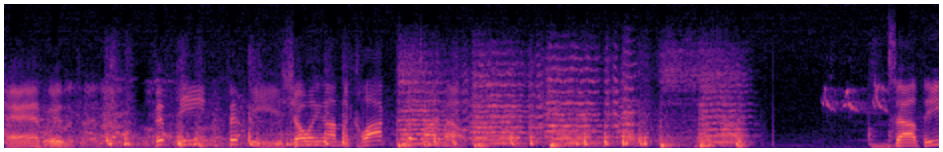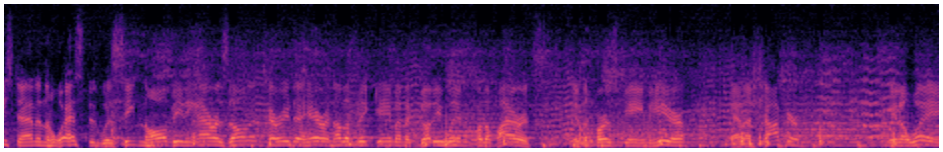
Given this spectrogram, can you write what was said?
And with 15.50 showing on the clock, a timeout. Southeast and in the West, it was Seton Hall beating Arizona. Terry Dehere, another big game and a gutty win for the Pirates in the first game here. And a shocker in a way,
